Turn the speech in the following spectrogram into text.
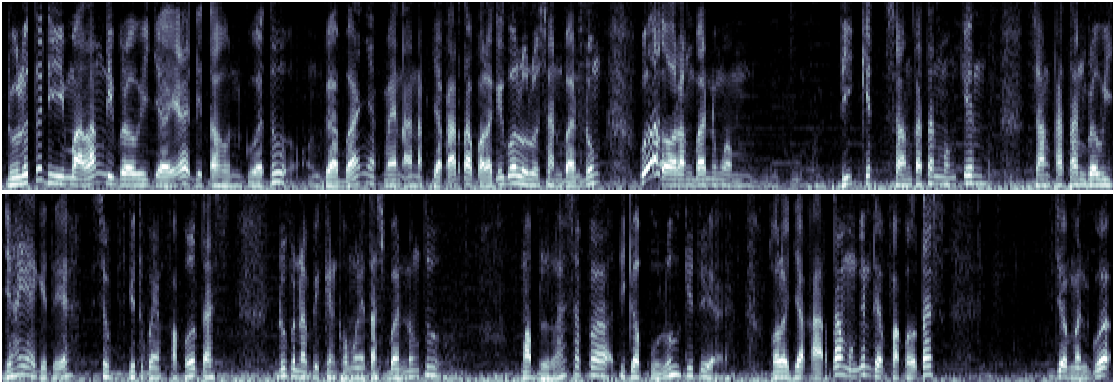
Dulu tuh di Malang di Brawijaya di tahun gue tuh nggak banyak main anak Jakarta. Apalagi gue lulusan Bandung. Gue orang Bandung dikit seangkatan mungkin seangkatan Brawijaya gitu ya segitu banyak fakultas. Dulu pernah bikin komunitas Bandung tuh 15 apa 30 gitu ya. Kalau Jakarta mungkin tiap fakultas zaman gue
